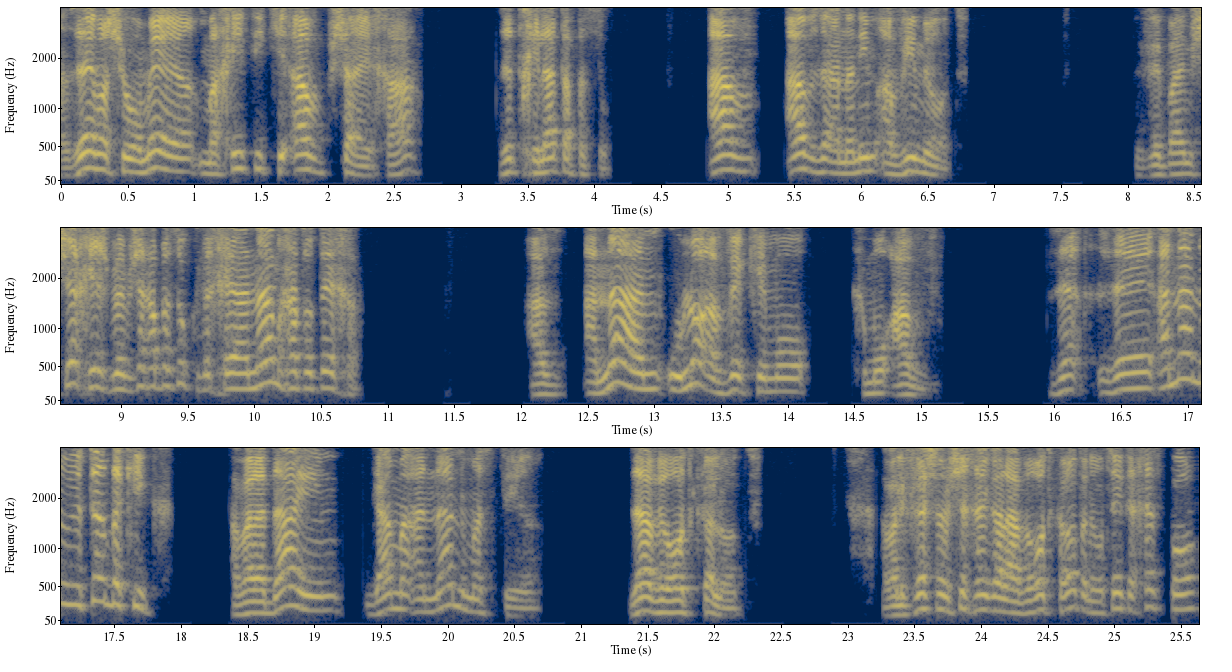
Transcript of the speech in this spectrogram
אז זה מה שהוא אומר, מחיתי כאב פשעיך, זה תחילת הפסוק. אב, אב זה עננים עבים מאוד. ובהמשך יש בהמשך הפסוק, וכענן חטאותיך. אז ענן הוא לא עבה כמו, כמו אב. זה, זה ענן הוא יותר דקיק, אבל עדיין גם הענן מסתיר. זה עבירות קלות. אבל לפני שנמשיך רגע לעבירות קלות, אני רוצה להתייחס פה,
